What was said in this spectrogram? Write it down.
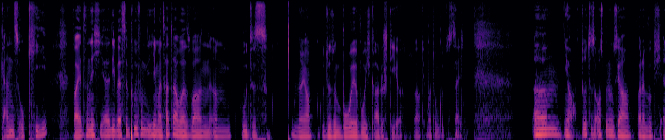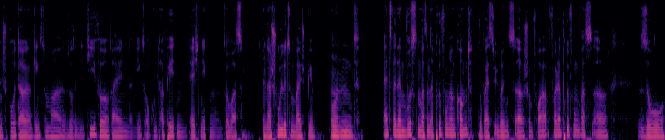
ganz okay. War jetzt nicht äh, die beste Prüfung, die ich jemals hatte, aber es war ein ähm, gutes, naja, gutes Symbol, wo ich gerade stehe. So nach dem Motto ein gutes Zeichen. Ähm, ja, drittes Ausbildungsjahr war dann wirklich Endspurt. Da ging es nochmal so in die Tiefe rein. Da ging es auch um Tapeten, Techniken und sowas. In der Schule zum Beispiel. Und als wir dann wussten, was in der Prüfung ankommt, du weißt übrigens äh, schon vor, vor der Prüfung, was äh, so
